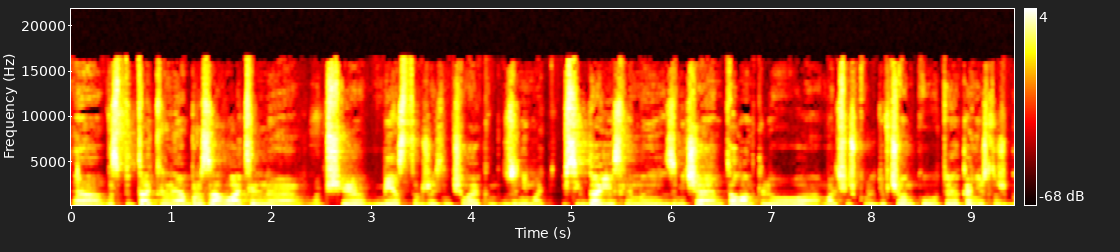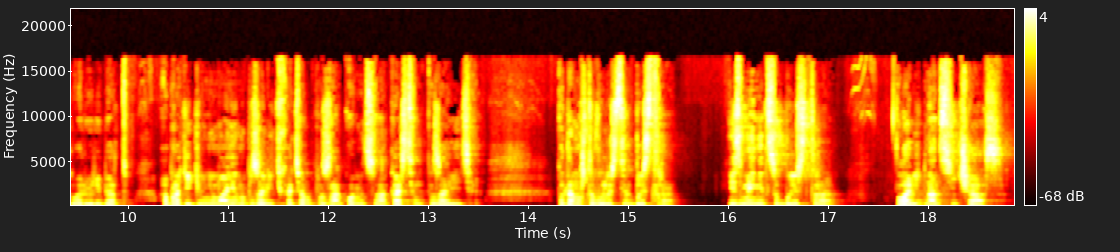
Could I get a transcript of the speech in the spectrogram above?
воспитательное, образовательное вообще место в жизни человека занимать. Всегда, если мы замечаем талантливого мальчишку или девчонку, то я, конечно же, говорю, ребят, обратите внимание, ну позовите хотя бы познакомиться, на кастинг позовите. Потому что вырастет быстро, изменится быстро, ловить надо сейчас.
